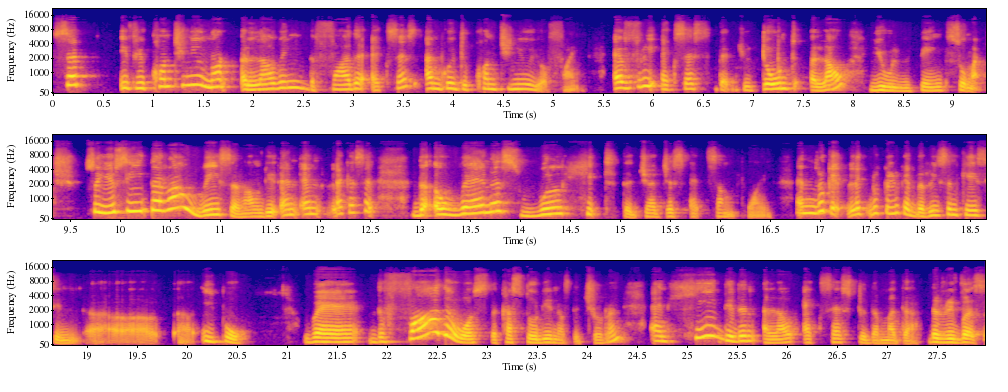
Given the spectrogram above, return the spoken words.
said, if you continue not allowing the father access, I'm going to continue your fine every excess that you don't allow, you will be paying so much. So you see, there are ways around it. And, and like I said, the awareness will hit the judges at some point. And look at like look, look at the recent case in uh, uh, Ipoh, where the father was the custodian of the children and he didn't allow access to the mother, the reverse.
